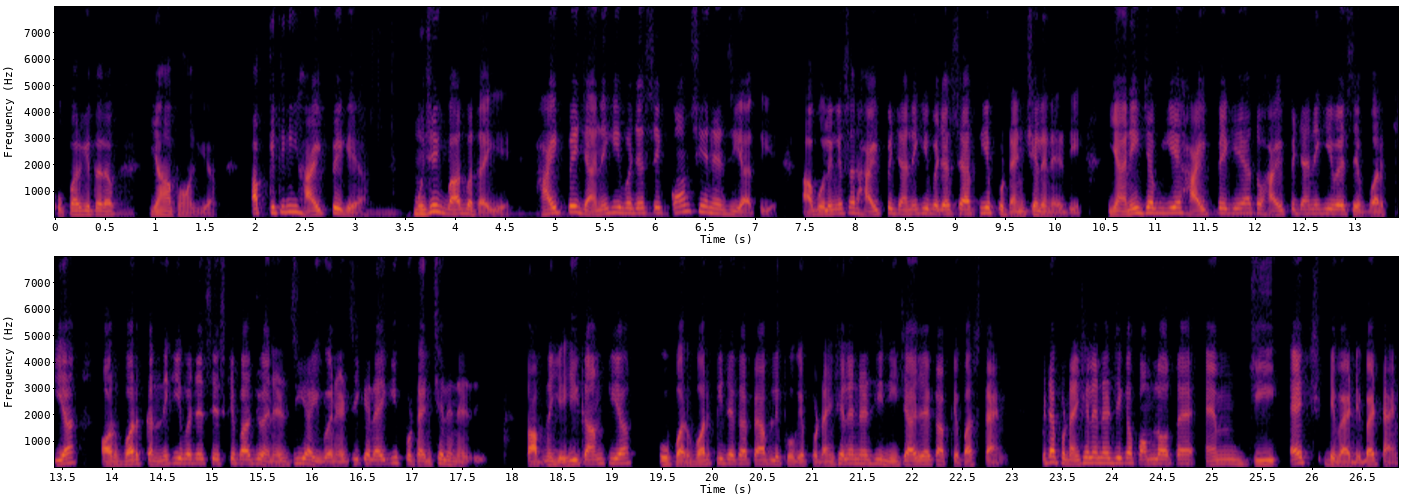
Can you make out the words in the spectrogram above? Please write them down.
ऊपर की तरफ़ यहाँ पहुँच गया। अब कितनी हाइट पे गया? मुझे एक बात बताइए हाइट पे जाने की वजह से कौन सी एनर्जी आती है? आप बोलेंगे, सर हाइट पे जाने की वजह से आती है पोटेंशियल एनर्जी यानी जब ये हाइट पे गया तो हाइट पे जाने की वजह से वर्क किया और वर्क करने की वजह से इसके बाद जो एनर्जी आई, वो एनर्जी कहलाएगी पोटेंशियल एनर्जी तो आपने यही काम किया, ऊपर वर्क की जगह पे आप लिखोगे पोटेंशियल एनर्जी नीचे आ जाएगा, आपके पास टाइम बेटा पोटेंशियल एनर्जी का फॉर्मूला होता है m g h divided by time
